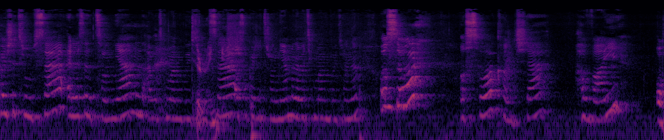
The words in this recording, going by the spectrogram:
kanskje Tromsø, eller så er det Trondheim, men jeg vet ikke om jeg bor bo i Tromsø. Og så kanskje Trondheim, men jeg vet ikke om jeg bor bo i Trondheim. Og så, og så kanskje Hawaii. Å,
